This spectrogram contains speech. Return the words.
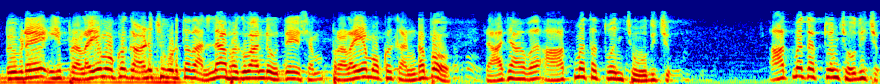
അപ്പൊ ഇവിടെ ഈ പ്രളയമൊക്കെ കാണിച്ചു കൊടുത്തതല്ല ഭഗവാന്റെ ഉദ്ദേശം. പ്രളയമൊക്കെ കണ്ടപ്പോ രാജാവ് ആത്മതത്വം ചോദിച്ചു. ആത്മതത്വം ചോദിച്ചു.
